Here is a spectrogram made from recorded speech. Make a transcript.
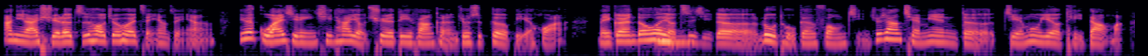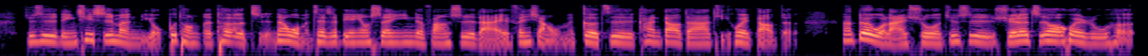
啊，你来学了之后就会怎样怎样，因为古埃及灵气它有趣的地方可能就是个别化。每个人都会有自己的路途跟风景，就像前面的节目也有提到嘛，就是灵气师们有不同的特质。那我们在这边用声音的方式来分享我们各自看到的啊、体会到的。那对我来说，就是学了之后会如何，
